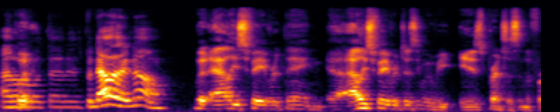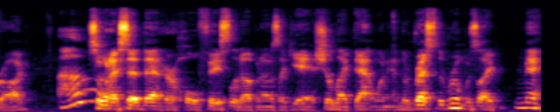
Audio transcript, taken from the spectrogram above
I don't but- know what that is, but now that I know, But Allie's favorite thing, uh, Allie's favorite Disney movie is Princess and the Frog. oh, So when I said that, her whole face lit up, and I was like, "Yeah, she'll like that one." And the rest of the room was like, "Meh."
